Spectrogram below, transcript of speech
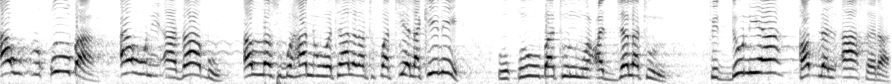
au uquba au ni adhabu Allah subhanahu wa ta'ala anatupatia lakini uqubatun muajjalatun fi dunya qabla al-akhirah.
